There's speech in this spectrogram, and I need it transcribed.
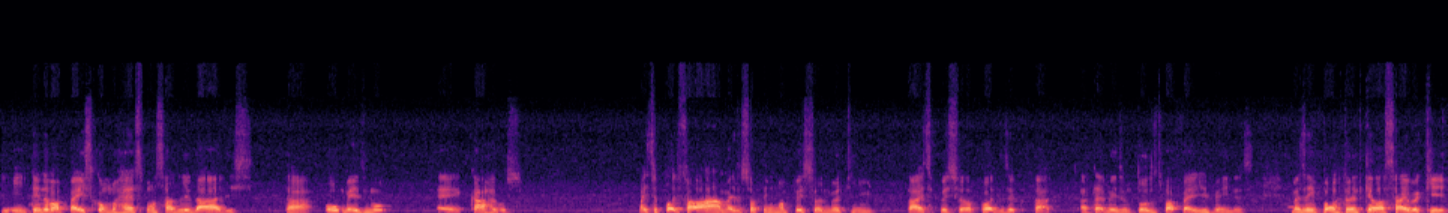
E entenda papéis como responsabilidades, tá? Ou mesmo é, cargos. Mas você pode falar, ah, mas eu só tenho uma pessoa no meu time. Tá, essa pessoa pode executar até mesmo todos os papéis de vendas. Mas é importante que ela saiba que,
